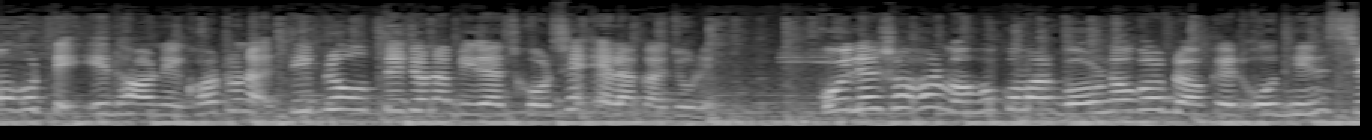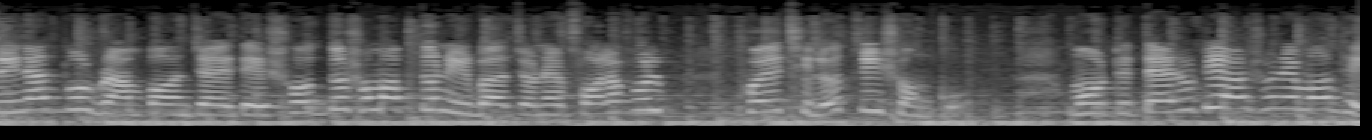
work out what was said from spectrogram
মুহূর্তে এ ধরনের ঘটনায় তীব্র উত্তেজনা বিরাজ করছে এলাকা জুড়ে। কৈলাসহর মহকুমার গৌরনগর ব্লকের অধীন শ্রীনাথপুর গ্রাম পঞ্চায়েতের সদ্য সমাপ্ত নির্বাচনের ফলাফল হয়েছিল ত্রিশঙ্কু। মোট তেরোটি আসনের মধ্যে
